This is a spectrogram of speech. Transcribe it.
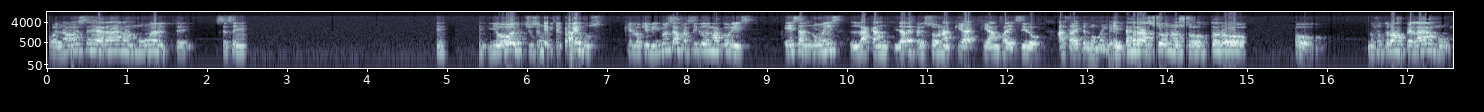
pues no exagerar la muerte, 68, sabemos que lo que vivimos en San Francisco de Macorís, esa no es la cantidad de personas que, que han fallecido hasta este momento. En esta razón nosotros, nosotros apelamos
